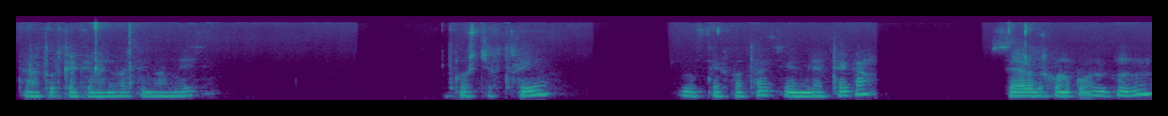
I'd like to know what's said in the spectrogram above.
Так, тут ККВ 2210. Коштів 3. Місце експлуатації, бібліотека. Все розрахунку. Угу.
